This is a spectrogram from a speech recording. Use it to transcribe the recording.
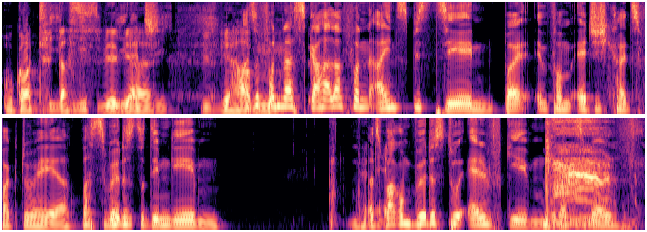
Oh Gott, das, wir, wie wir, wir haben. Also von einer Skala von 1 bis 10 bei, vom Edgigkeitsfaktor her, was würdest du dem geben? Also warum würdest du 11 geben oder 12?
